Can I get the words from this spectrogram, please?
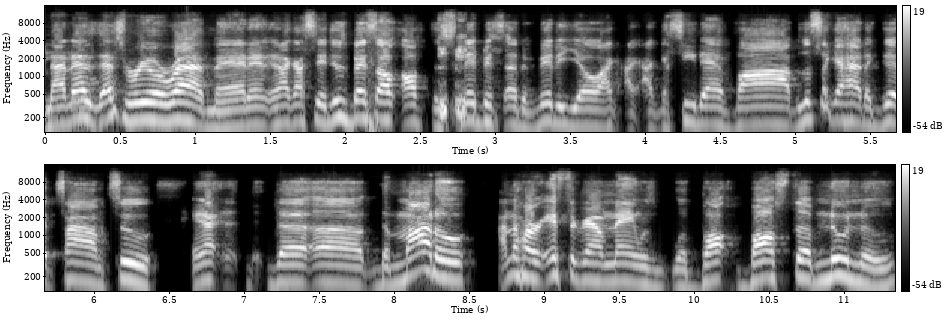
Now that's that's real rap, man. And like I said, just based off, off the snippets of the video, I, I, I can see that vibe. Looks like I had a good time too. And I, the uh the model, I know her Instagram name was, was Bo- Bossed Up Nunu.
